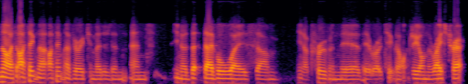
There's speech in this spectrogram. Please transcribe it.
no I, I think that I think they're very committed and and you know that they've always um, you know proven their their road technology on the racetrack.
